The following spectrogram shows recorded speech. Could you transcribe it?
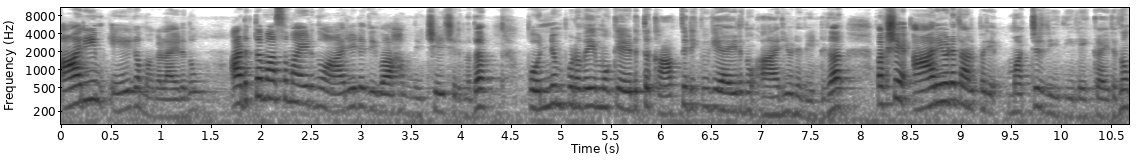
ആര്യയും ഏക മകളായിരുന്നു. അടുത്ത മാസമായിരുന്നു ആര്യയുടെ വിവാഹം നിശ്ചയിച്ചിരുന്നത്. പൊന്നും പുടവയും ഒക്കെ എടുത്ത് കാത്തിരിക്കുകയായിരുന്നു ആര്യയുടെ വീട്ടുകാർ. പക്ഷേ ആര്യയുടെ താല്പര്യം മറ്റൊരു രീതിയിലേക്കായിരുന്നു.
